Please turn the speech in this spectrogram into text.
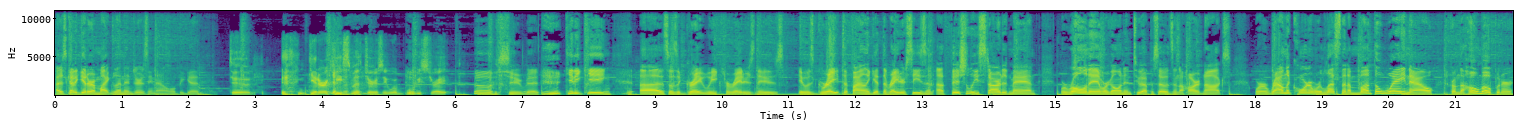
I just got to get her a Mike Glennon jersey now. We'll be good, dude. Get her a Keith Smith jersey. We'll, we'll be straight. Oh shoot, man, Kenny King. Uh, this was a great week for Raiders news. It was great to finally get the Raider season officially started, man. We're rolling in. We're going in two episodes into Hard Knocks. We're around the corner. We're less than a month away now from the home opener.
